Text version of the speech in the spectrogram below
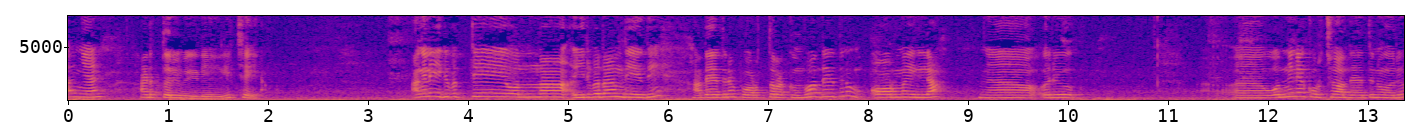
അത് ഞാൻ അടുത്തൊരു വീഡിയോയിൽ ചെയ്യാം. അങ്ങനെ ഇരുപത്തി ഒന്നാം ഇരുപതാം തീയതി അദ്ദേഹത്തിനെ പുറത്തിറക്കുമ്പോൾ അദ്ദേഹത്തിന് ഓർമ്മയില്ല. ഒരു ഒന്നിനെ കുറിച്ചും അദ്ദേഹത്തിന് ഒരു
